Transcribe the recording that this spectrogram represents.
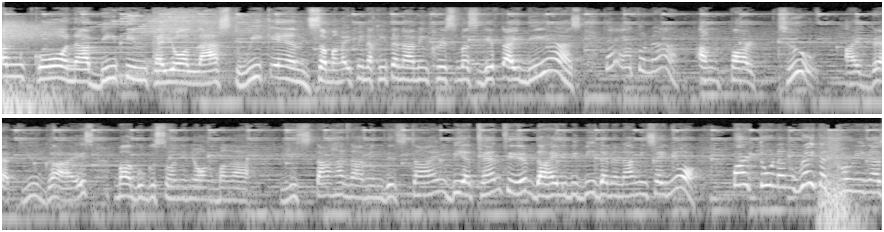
Alam ko na bitin kayo last weekend sa mga ipinakita naming Christmas gift ideas. Kaya eto na, ang part 2. I bet you guys magugustuhan ninyo ang mga listahan namin this time. Be attentive dahil ibibida na namin sa inyo part 2 ng Rated Corina's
